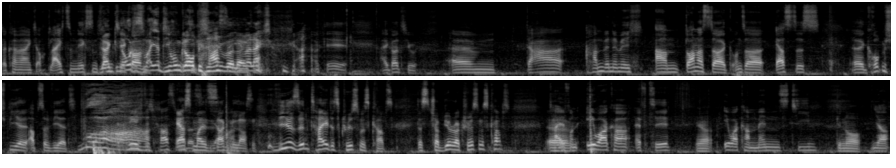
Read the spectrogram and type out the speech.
da können wir eigentlich auch gleich zum nächsten Punkt hier kommen. ja die Die unglaubliche krasse Überleitung. Überleitung. ja, okay. I got you. Ähm, da haben wir nämlich am Donnerstag unser erstes äh, Gruppenspiel absolviert. Boah! Richtig krass. war Erstmal das. sacken Mann. lassen. Wir sind Teil des Christmas Cups, des Chabira Christmas Cups. Teil Äh, von Ewaka FC, Ja, Ewaka Men's Team. genau. Ja,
